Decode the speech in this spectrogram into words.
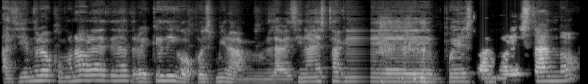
Haciéndolo como una obra de teatro. ¿Y qué digo? Pues mira, la vecina esta que puede estar molestando,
